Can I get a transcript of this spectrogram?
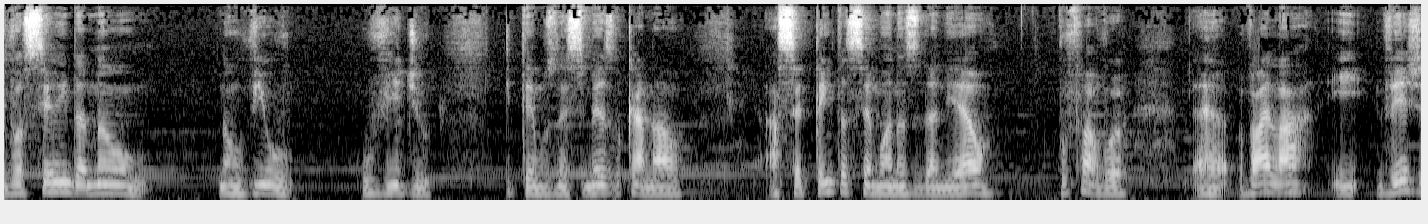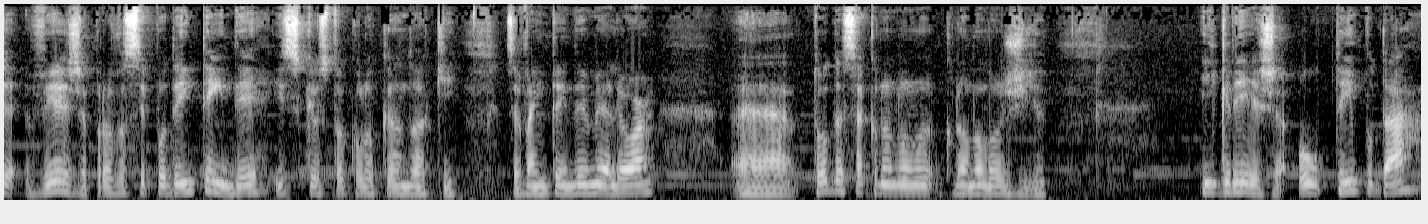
Se você ainda não, não viu o vídeo que temos nesse mesmo canal, as 70 semanas de Daniel, por favor, é, vai lá e veja, veja para você poder entender isso que eu estou colocando aqui. Você vai entender melhor é, toda essa cronologia. Igreja ou tempo da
